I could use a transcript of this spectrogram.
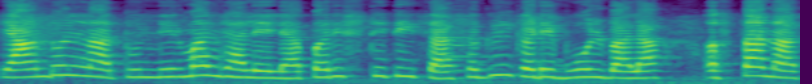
या आंदोलनातून निर्माण झालेल्या परिस्थितीचा सगळीकडे बोलबाला असतानाच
